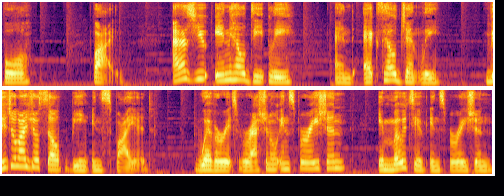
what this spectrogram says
four, five. As you inhale deeply and exhale gently, visualize yourself being inspired, whether it's rational inspiration, emotive inspiration,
